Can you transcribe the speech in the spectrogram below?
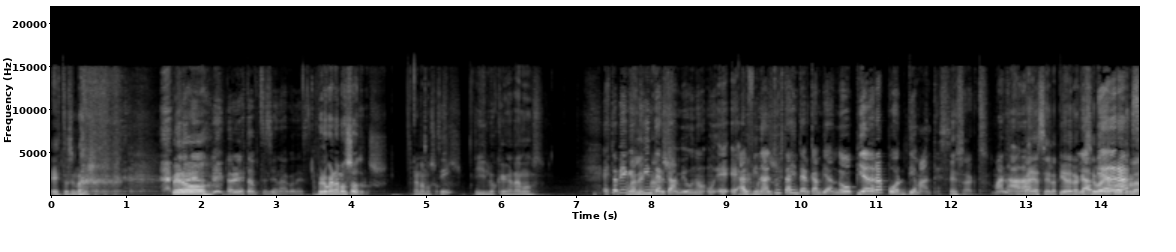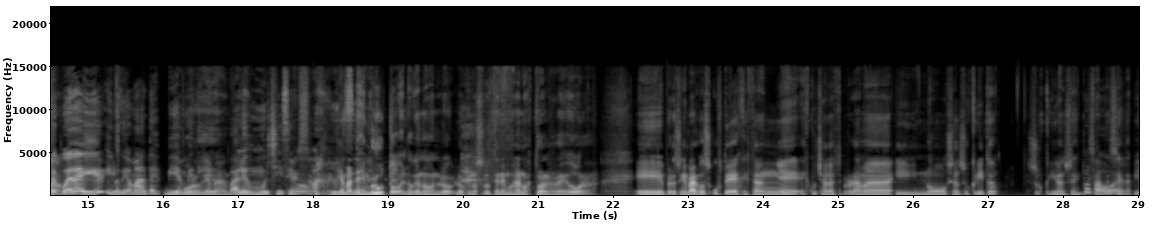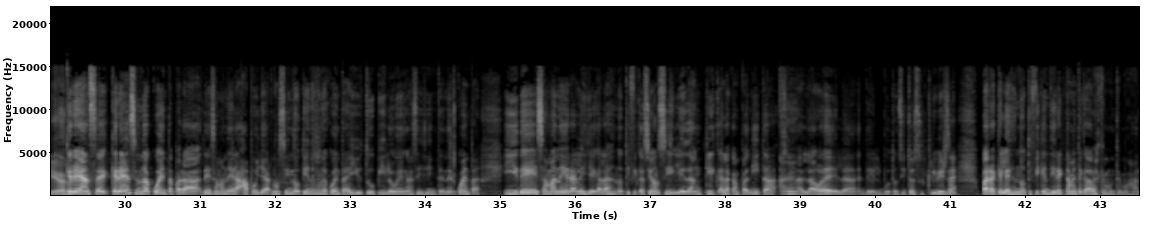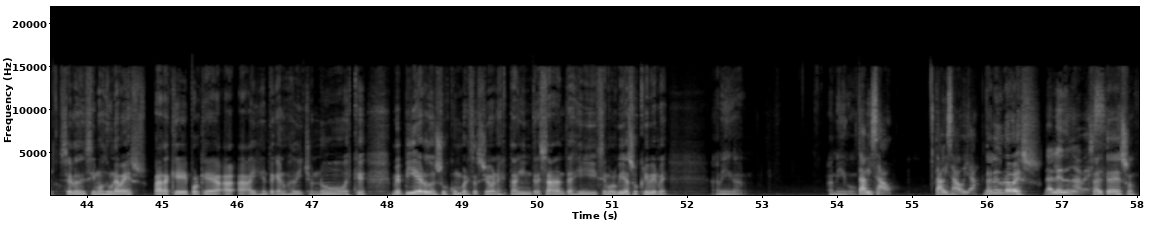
esta semana. Pero, Gabriel, Gabriel está obsesionado con eso. pero ganamos otros. Ganamos ¿Sí? otros. Y los que ganamos, Está bien, es un intercambio. Uno, eh, eh, al final más. tú estás intercambiando piedra por diamantes. exacto. Más nada. Váyase, la piedra que La se vaya por otro lado. se puede ir y los diamantes, bienvenidos. diamantes. Valen muchísimo más. Diamantes en bruto es lo que, no- lo, lo que nosotros tenemos a nuestro alrededor. Eh, pero sin embargo, ustedes que están eh, escuchando este programa y no se han suscrito, suscríbanse, Por favor. de la piedra. Créanse, créense una cuenta para de esa manera apoyarnos si no tienen Sí. una cuenta de YouTube y lo ven así sin tener cuenta. Y de esa manera les llega la notificación si le dan clic a la campanita Sí. al lado de la- del botoncito de suscribirse para que les notifiquen directamente cada vez que montemos algo. Se los decimos de una vez para que, porque a- a- hay gente que nos ha dicho, no, es que me pierdo en sus conversaciones tan interesantes y se me olvida suscribirme. Amiga, amigo, Está avisado. Está avisado ya. dale de una vez. Dale de una vez. Salte de eso.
